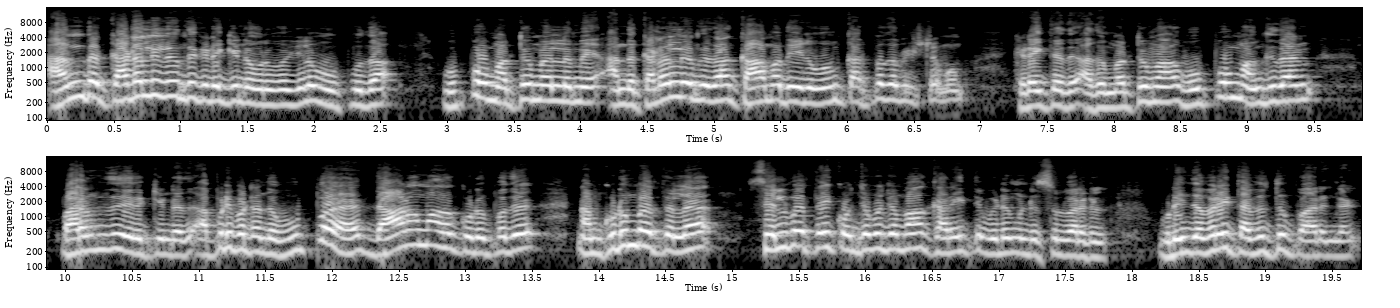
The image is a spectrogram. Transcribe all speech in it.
அந்த கடலிலிருந்து கிடைக்கின்ற ஒரு வகையில் உப்பு தான் உப்பு மட்டுமல்லுமே அந்த கடலிலிருந்து தான் காமதேனுவும் கற்பக விஷமும் கிடைத்தது. அது மட்டுமா? உப்பும் அங்குதான் பறந்து இருக்கின்றது. அப்படிப்பட்ட அந்த உப்பை தானமாக கொடுப்பது நம் குடும்பத்தில் செல்வத்தை கொஞ்சம் கொஞ்சமாக கரைத்து விடும் என்று சொல்வார்கள். முடிந்தவரை தவிர்த்து பாருங்கள்.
